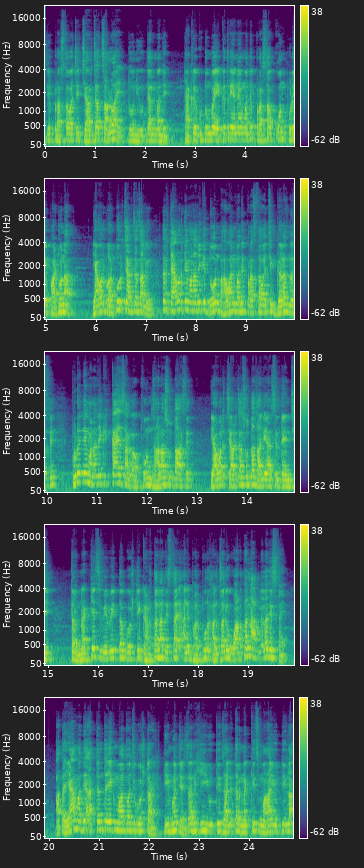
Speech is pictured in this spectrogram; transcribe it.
जी प्रस्तावाची चर्चा चालू आहे दोन युवत्यांमध्ये ठाकरे कुटुंब एकत्र येण्यामध्ये प्रस्ताव कोण पुढे पाठवणार? यावर भरपूर चर्चा चालू आहे. तर त्यावर ते म्हणाले की दोन भावांमध्ये प्रस्तावाची गरज नसते. पुढे ते म्हणाले की काय सांगावं? फोन झाला सुद्धा असेल. यावर चर्चा सुद्धा झाली असेल त्यांची. तर नक्कीच विविध गोष्टी घडताना दिसत आहे आणि भरपूर हालचाली वाढताना आपल्याला दिसत आहे आता यामध्ये अत्यंत एक महत्वाची गोष्ट आहे. ती म्हणजे जर ही युती झाली तर नक्कीच महायुतीला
